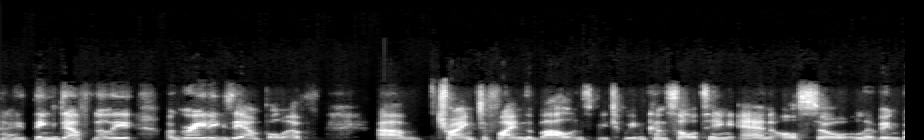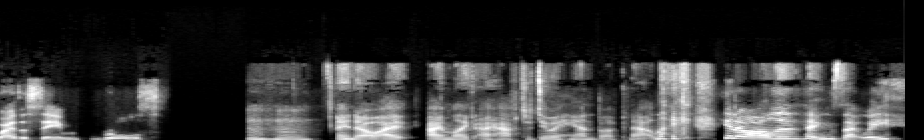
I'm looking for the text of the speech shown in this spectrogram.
i, I think definitely a great example of um, trying to find the balance between consulting and also living by the same rules. Mm-hmm. I know. I I'm like I have to do a handbook now. Like you know all the things that we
